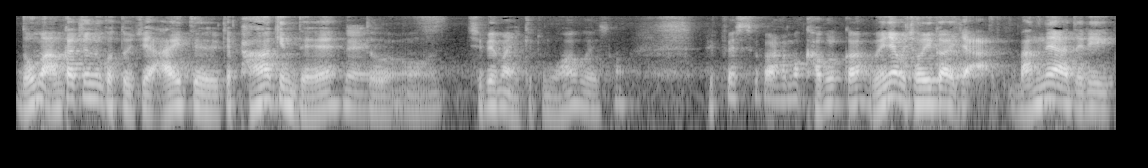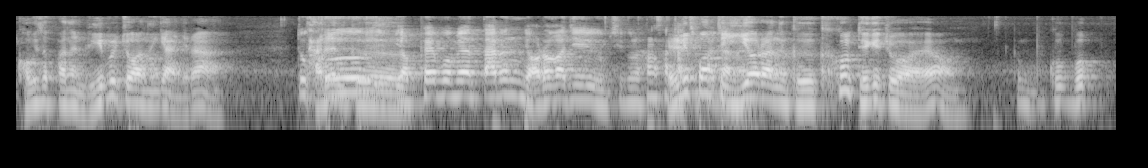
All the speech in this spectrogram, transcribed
너무 안 가주는 것도 이제 아이들 이제 방학인데 네. 또 어, 집에만 있기도 뭐 하고 해서 립 페스티벌 한번 가볼까? 왜냐면 저희가 이제 아- 막내 아들이 거기서 파는 립을 좋아하는 게 아니라 또 그 옆에 보면 다른 여러 가지 음식을 항상 엘리펀트. 이어라는 그 그걸 되게 좋아해요. 그, 그 뭐,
